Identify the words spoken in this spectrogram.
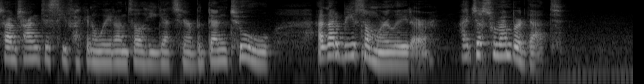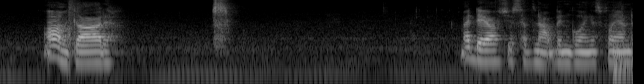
So I'm trying to see if I can wait until he gets here. But then too, I gotta be somewhere later. I just remembered that. Oh my god. My day offs just have not been going as planned.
